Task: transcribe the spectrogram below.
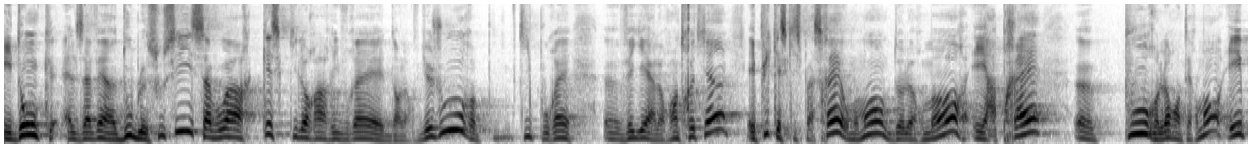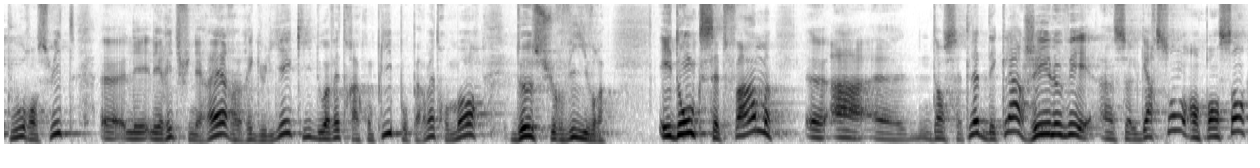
et donc, elles avaient un double souci, savoir qu'est-ce qui leur arriverait dans leurs vieux jours, qui pourrait euh, veiller à leur entretien, et puis qu'est-ce qui se passerait au moment de leur mort et après euh, pour leur enterrement et pour ensuite euh, les rites funéraires réguliers qui doivent être accomplis pour permettre aux morts de survivre. Et donc cette femme, a, dans cette lettre, déclare J'ai élevé un seul garçon en pensant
